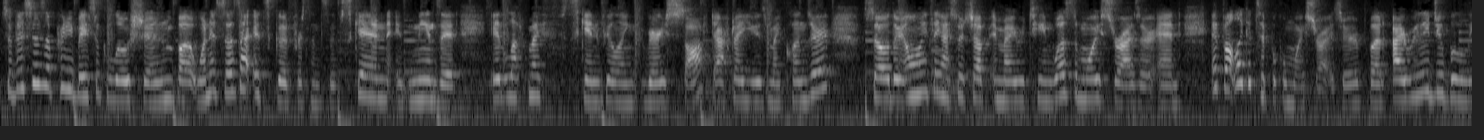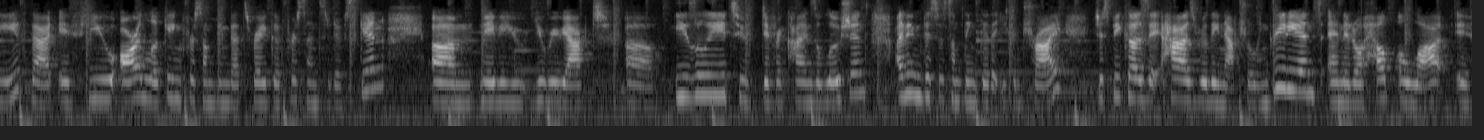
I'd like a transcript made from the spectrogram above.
So this is a pretty basic lotion, but when it says that it's good for sensitive skin, it means it. It left my skin feeling very soft after I used my cleanser. So the only thing I switched up in my routine was the moisturizer and it felt like a typical moisturizer. But I really do believe that if you are looking for something that's very good for sensitive skin, um, maybe you, you react uh, easily to different kinds of lotions, I think this is something good that you can try just because it has really natural ingredients and it'll help a lot if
